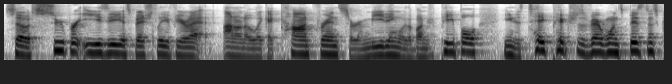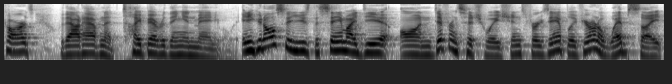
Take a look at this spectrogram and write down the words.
So super easy, especially if you're at, I don't know, like a conference or a meeting with a bunch of people. You can just take pictures of everyone's business cards without having to type everything in manually. And you can also use the same idea on different situations. For example, if you're on a website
